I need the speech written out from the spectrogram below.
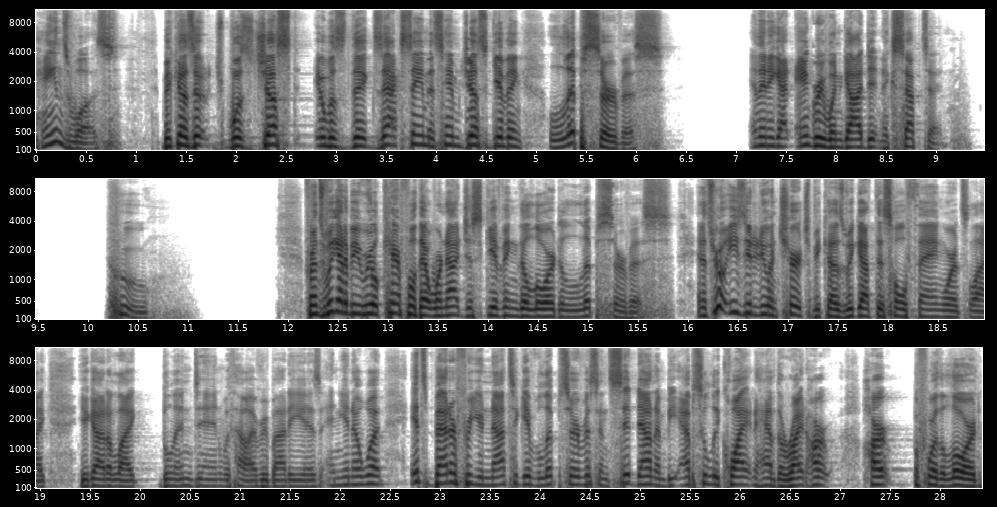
Cain's was. Because it was just it was the exact same as him just giving lip service. And then he got angry when God didn't accept it. Who? Friends, we got to be real careful that we're not just giving the Lord lip service. And it's real easy to do in church because we got this whole thing where it's like you got to like blend in with how everybody is. And you know what? It's better for you not to give lip service and sit down and be absolutely quiet and have the right heart heart before the Lord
